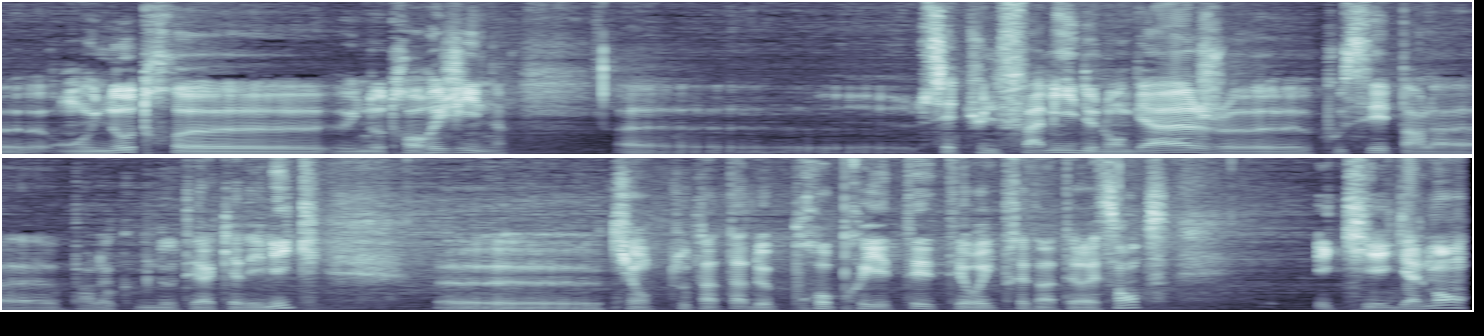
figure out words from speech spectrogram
ont une autre origine c'est une famille de langages euh, poussés par la, par la communauté académique euh, qui ont tout un tas de propriétés théoriques très intéressantes et qui également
